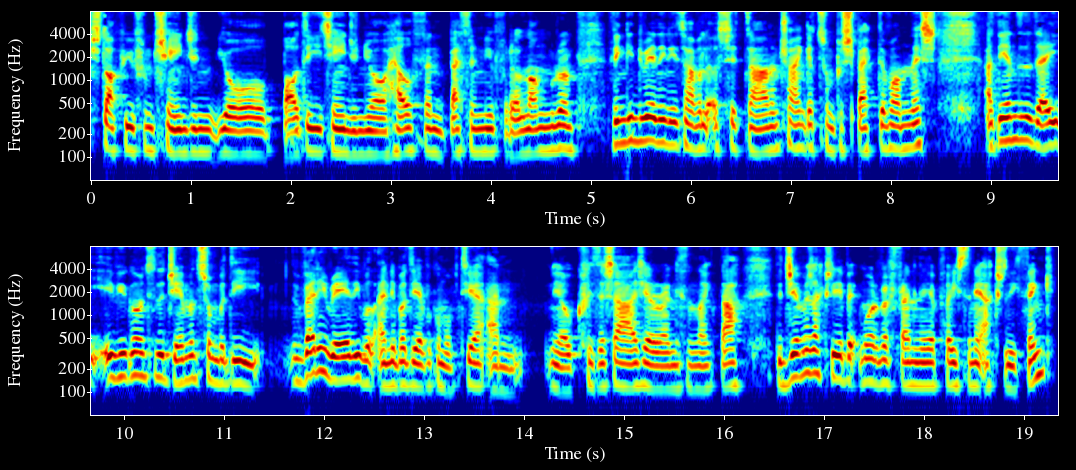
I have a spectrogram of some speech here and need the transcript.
stop you from changing your body, changing your health and bettering you for the long run. I think you really need to have a little sit down and try and get some perspective on this. At the end of the day, if you go into the gym and somebody, very rarely will anybody ever come up to you and you know, criticize you or anything like that. The gym is actually a bit more of a friendlier place than you actually think,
